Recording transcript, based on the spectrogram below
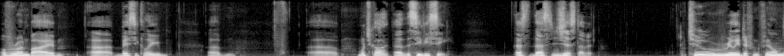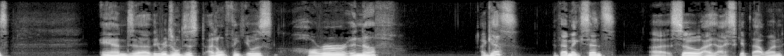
overrun by uh, basically uh, uh, what you call it, uh, the CDC. That's that's the gist of it. Two really different films, and uh, the original just I don't think it was horror enough, I guess, if that makes sense. Uh, so I, I skipped that one.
